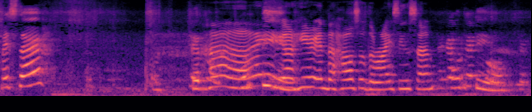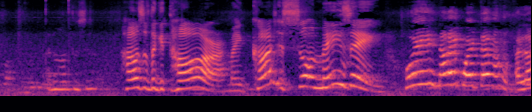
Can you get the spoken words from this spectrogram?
Mister? Hi! We are here in the House of the Rising Sun. 14. Ano nga to siya? House of the Guitar! My gosh, it's so amazing! Hoy, nakikwarta ng... Ala,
